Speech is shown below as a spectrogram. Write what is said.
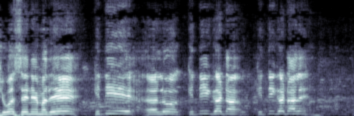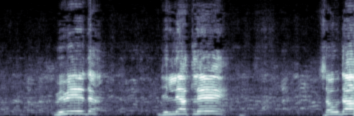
शिवसेनेमध्ये किती लोक किती गट किती गट आले? विविध जिल्ह्यातले चौदा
